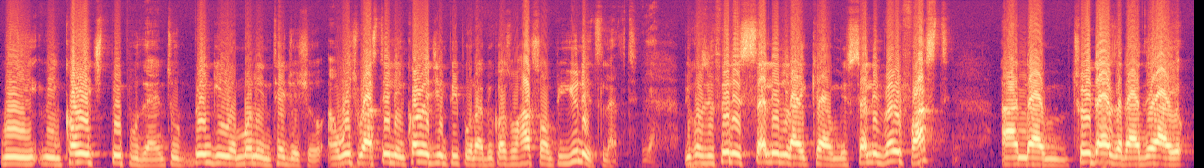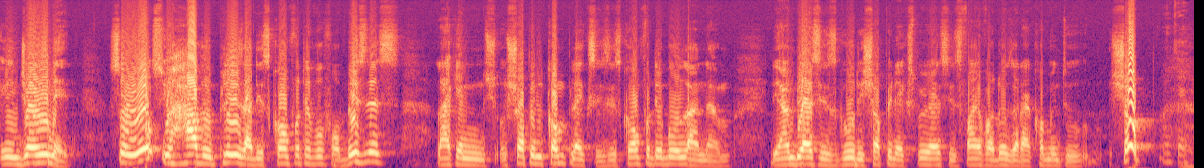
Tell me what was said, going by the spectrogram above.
we, we encouraged people then to bring in your money in Tejuosho, and which we are still encouraging people now because we have some units left. Yeah. Because the thing is selling like um, it's selling very fast, and um, traders that are there are enjoying it. So once you have a place that is comfortable for business, like in sh- shopping complexes, it's comfortable and um, the ambience is good, the shopping experience is fine for those that are coming to shop. Okay.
